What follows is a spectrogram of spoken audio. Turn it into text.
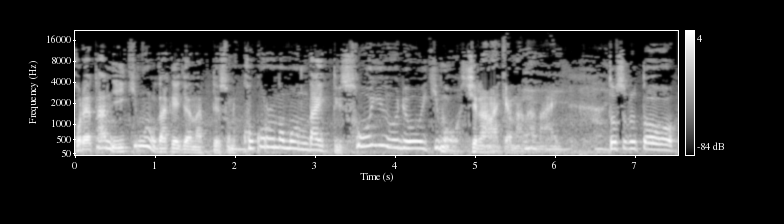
これは単に生き物だけじゃなくてその心の問題っていうそういう領域も知らなきゃならない。とすると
